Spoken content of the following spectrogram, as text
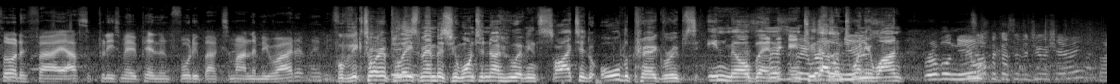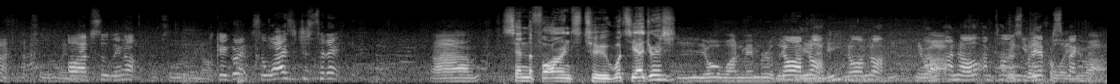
Thought if I asked the police maybe pay them 40 bucks, they might let me ride it maybe. For Victoria Police members who want to know who have incited all the prayer groups in Melbourne in Basically, Rebel 2021, Rebel News. Is that because of the Jewish area? No, absolutely oh, not. Oh, absolutely not. Absolutely not. Okay, great. So why is it just today? Um, send the fines to what's the address? you're one member of the No, I'm not. No, I'm not. You I'm, are. I know. I'm telling you their perspective. you are.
